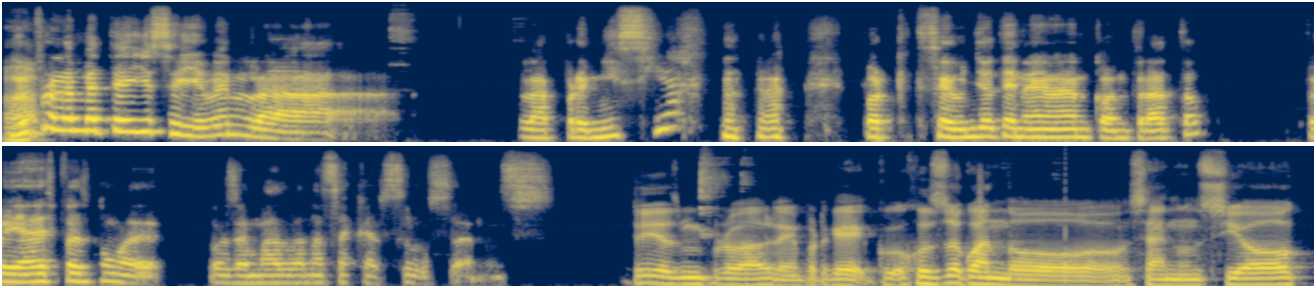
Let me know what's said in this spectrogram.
muy probablemente ellos se lleven la, la premicia, porque según yo tenían contrato, pero ya después como los demás van a sacar sus anuncios. Sí, es muy probable, porque justo cuando se anunció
